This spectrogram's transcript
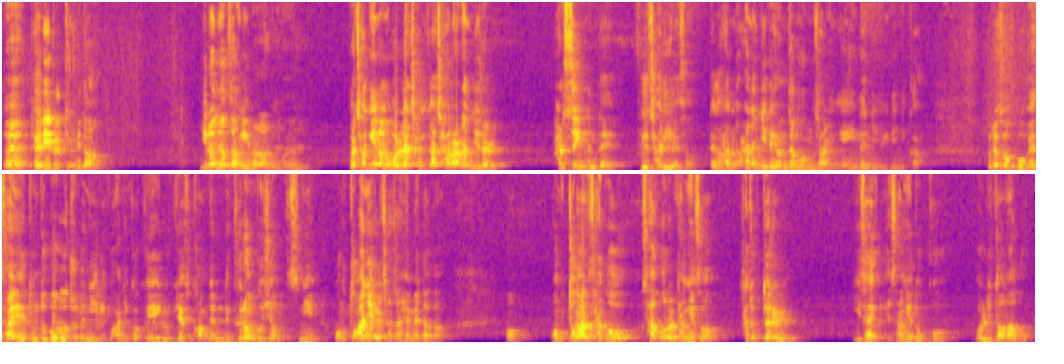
네, 대리를 뜹니다. 이런 현상이 일어나는 거예요. 음. 그러니까 자기는 원래 자기가 잘하는 일을 할 수 있는데 그 자리에서 내가 한, 하는 일의 연장선상에 있는 일이니까 그래서 뭐 회사에 돈도 벌어주는 일이고 하니까 그 일을 계속 하면 되는데 그런 것이 없으니 엉뚱한 일을 찾아 헤매다가 어 엉뚱한 사고 사고를 당해서 가족들을 이 세상에 놓고 멀리 떠나고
